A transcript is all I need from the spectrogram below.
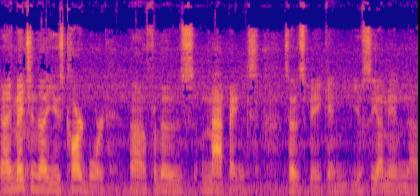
and I mentioned that I use cardboard uh, for those mappings, so to speak, and you'll see I'm in uh,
